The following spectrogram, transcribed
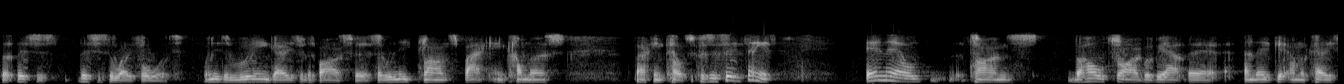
that this is this is the way forward. We need to re-engage with the biosphere, so we need plants back in commerce, back in culture. Because the thing is, in the old times, the whole tribe would be out there and they'd get on the case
